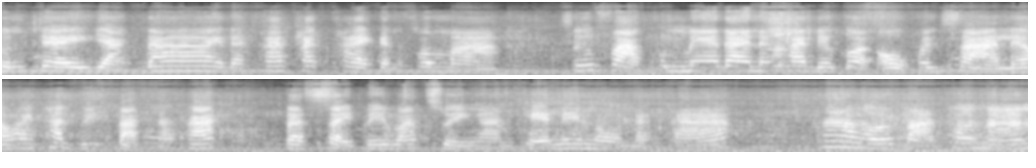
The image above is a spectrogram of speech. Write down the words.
สนใจอยากได้นะคะ ทักทายกันเข้ามา ซื้อฝากคุณแม่ได้นะคะ เดี๋ยวก็ออกพรรษาแล้วให้ท่านไปตัดนะคะ ตัดใส่ไปวัดสวยงามแท้แน่นอนนะคะ500 บาทเท่านั้น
